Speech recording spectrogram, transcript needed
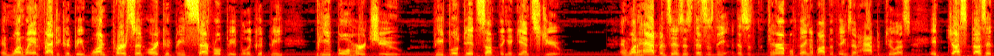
in one way. In fact, it could be one person or it could be several people. It could be people hurt you people did something against you. And what happens is, is this is the this is the terrible thing about the things that happen to us. It just doesn't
